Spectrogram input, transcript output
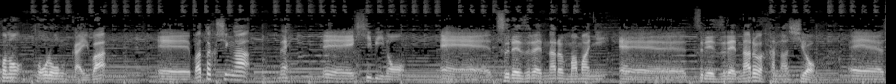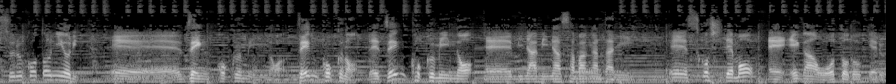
この討論会は、え、私がね、えー、日々の、えー、つれづれになるままに、えー、つれづれなる話を、えー、することにより、えー、全国民の、全国の、え全国民の、えー、皆々様方に、えー、少しでも、えー、笑顔を届ける、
